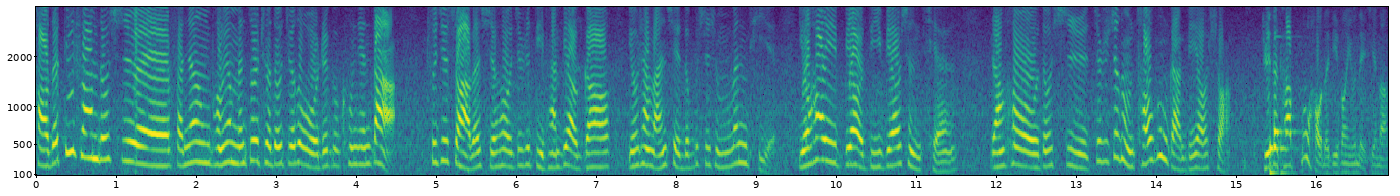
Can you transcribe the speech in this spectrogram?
好的地方都是，反正朋友们坐车都觉得我这个空间大，出去耍的时候就是底盘比较高，游山玩水都不是什么问题，油耗也比较低，比较省钱，然后都是就是这种操控感比较爽。觉得它不好的地方有哪些呢？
